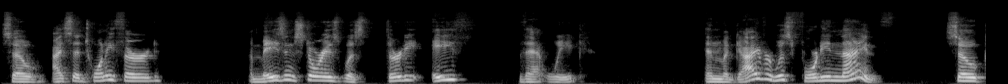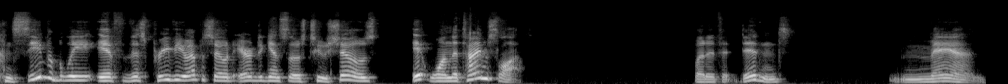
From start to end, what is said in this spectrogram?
So I said 23rd. Amazing Stories was 38th that week, and MacGyver was 49th. So conceivably, if this preview episode aired against those two shows, it won the time slot. But if it didn't, man,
